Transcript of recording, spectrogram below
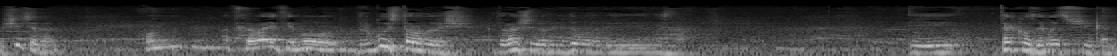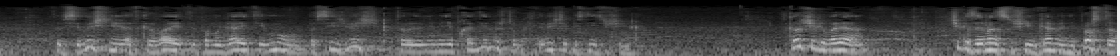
учителя, он открывает ему другую сторону вещи, которую раньше он не думал и не знал. И так он занимается учениками. То Всевышний открывает и помогает ему постичь вещи, которые ему необходимы, чтобы какие-то вещи объяснить ученикам. Короче говоря, человек занимается с учениками не просто,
